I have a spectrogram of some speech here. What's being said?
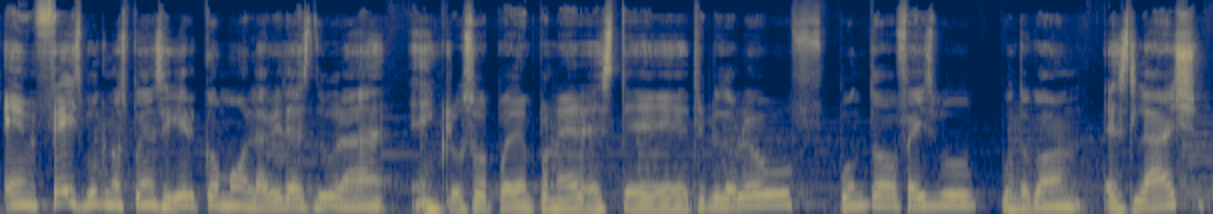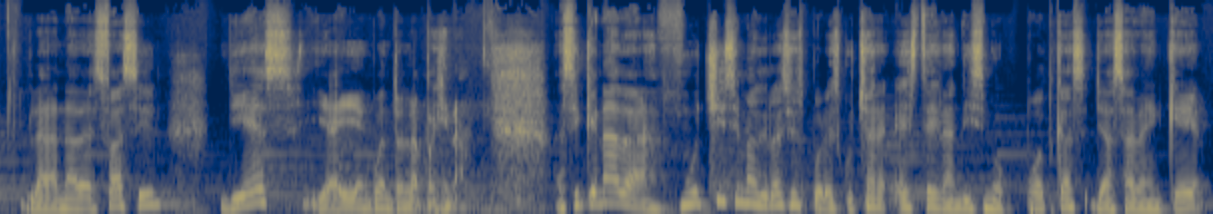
en Facebook nos pueden seguir como La Vida es dura, e incluso pueden poner este www.facebook.com slash la nada es fácil 10 y ahí encuentran la página. Así que nada, muchísimas gracias por escuchar este grandísimo podcast. Ya saben que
